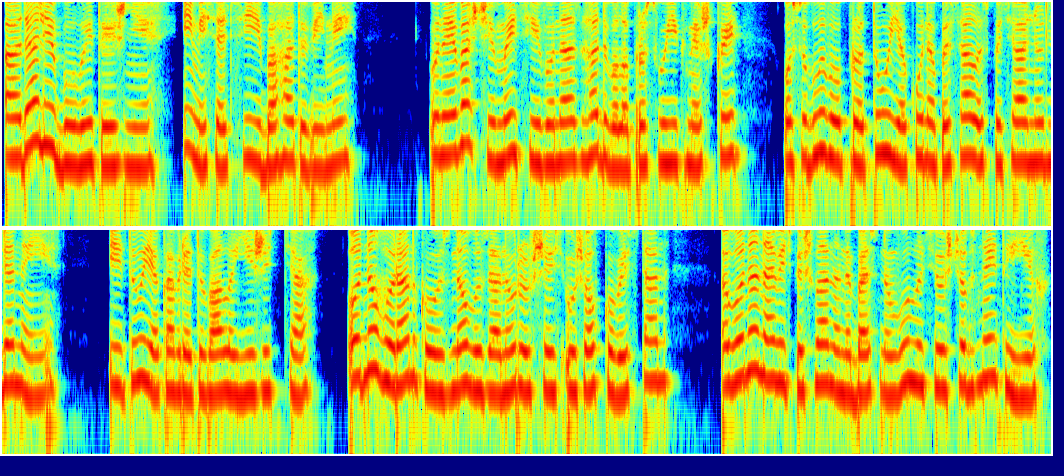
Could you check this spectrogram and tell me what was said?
А далі були тижні, і місяці, і багато війни. У найважчій миті вона згадувала про свої книжки, особливо про ту, яку написали спеціально для неї, і ту, яка врятувала її життя. Одного ранку, знову занурившись у шовковий стан, вона навіть пішла на небесну вулицю, щоб знайти їх,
